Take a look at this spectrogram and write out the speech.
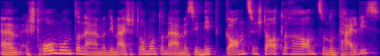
ähm, Stromunternehmen, die meisten Stromunternehmen sind nicht ganz in staatlicher Hand, sondern teilweise.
